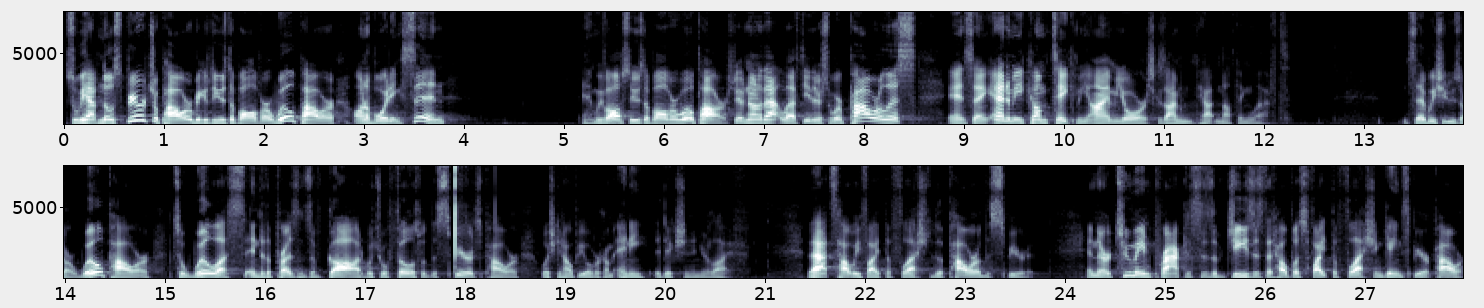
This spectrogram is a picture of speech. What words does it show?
So we have no spiritual power because we used up all of our willpower on avoiding sin. And we've also used up all of our willpower. So we have none of that left either. So we're powerless and saying, Enemy, come take me. I am yours because I've got nothing left. Instead, we should use our willpower to will us into the presence of God, which will fill us with the Spirit's power, which can help you overcome any addiction in your life. That's how we fight the flesh, through the power of the Spirit. And there are two main practices of Jesus that help us fight the flesh and gain spirit power.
